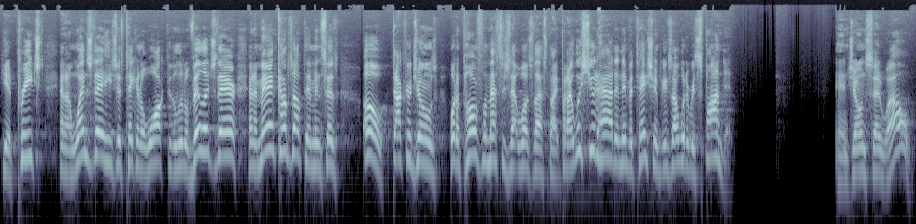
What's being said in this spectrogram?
He had preached. And on Wednesday, he's just taking a walk to the little village there. And a man comes up to him and says, Oh, Dr. Jones, what a powerful message that was last night. But I wish you'd had an invitation because I would have responded. And Jones said, Well,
